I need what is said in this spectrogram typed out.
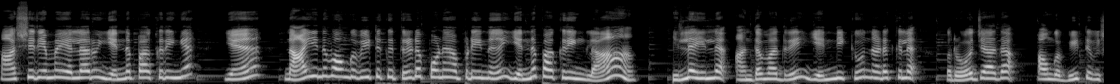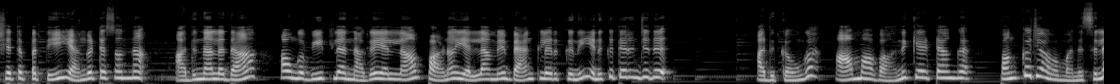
ஆச்சரியமா எல்லாரும் என்ன பாக்குறீங்க? ஏன்? நான் என்னவோ அவங்க வீட்டுக்கு திருட போனேன் அப்படின்னு என்ன பாக்குறீங்களா? இல்ல இல்ல அந்த மாதிரி என்னைக்கும் நடக்கல. ரோஜாதான் அவங்க வீட்டு விஷயத்த பத்தி என்கிட்ட சொன்னா. அதனாலதான் அவங்க வீட்ல நகையெல்லாம் பணம் எல்லாமே பேங்க்ல இருக்குன்னு எனக்கு தெரிஞ்சது. அதுக்கு அவங்க ஆமாவான்னு கேட்டாங்க. பங்கஜம் அவன் மனசுல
